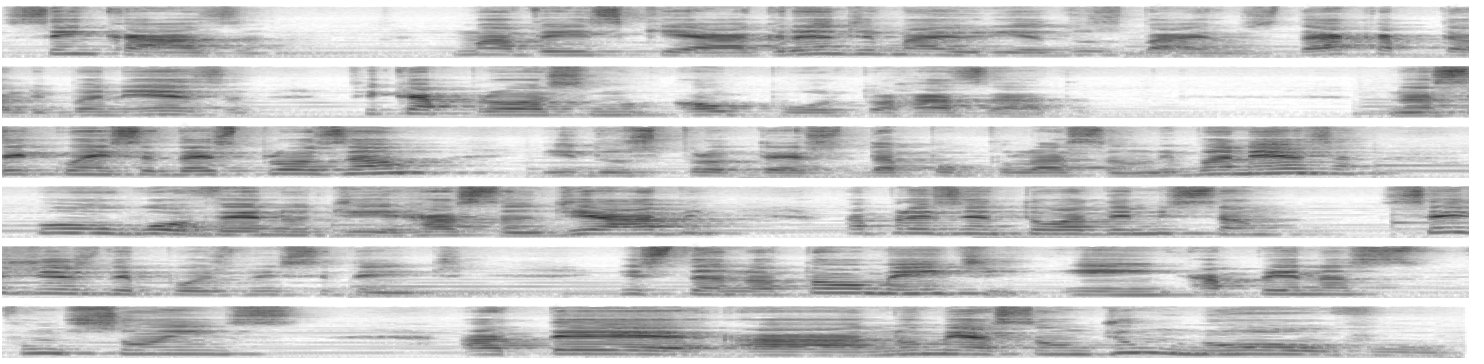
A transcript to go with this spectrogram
sem casa, uma vez que a grande maioria dos bairros da capital libanesa fica próximo ao porto arrasado. Na sequência da explosão e dos protestos da população libanesa, o governo de Hassan Diab apresentou a demissão seis dias depois do incidente, estando atualmente em apenas funções até a nomeação de um novo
